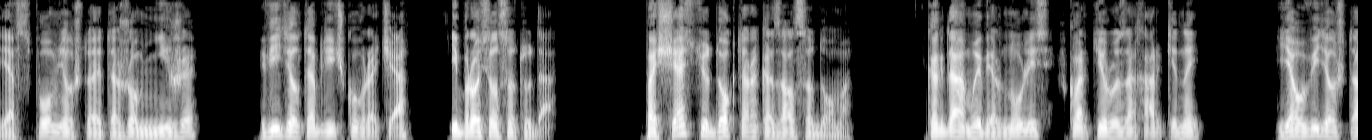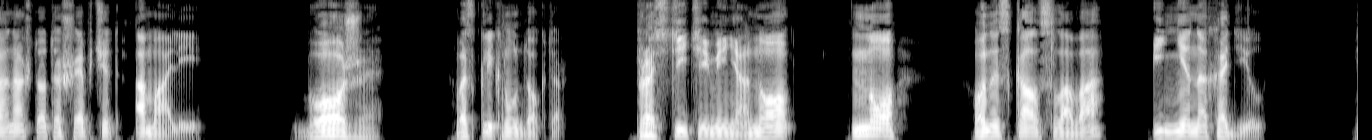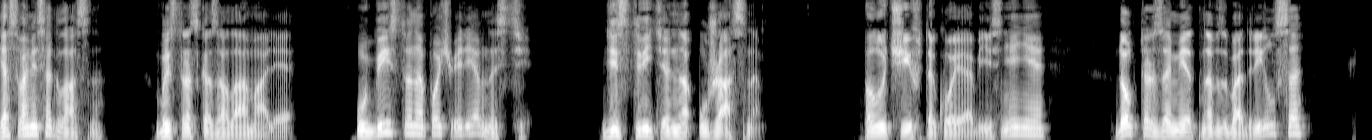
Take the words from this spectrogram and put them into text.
Я вспомнил, что этажом ниже, видел табличку врача и бросился туда. По счастью, доктор оказался дома. Когда мы вернулись в квартиру Захаркиной, я увидел, что она что-то шепчет Амалии. «Боже!» — воскликнул доктор. «Простите меня, но... но...» Он искал слова и не находил. «Я с вами согласна», — быстро сказала Амалия. «Убийство на почве ревности. Действительно ужасно». Получив такое объяснение, доктор заметно взбодрился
